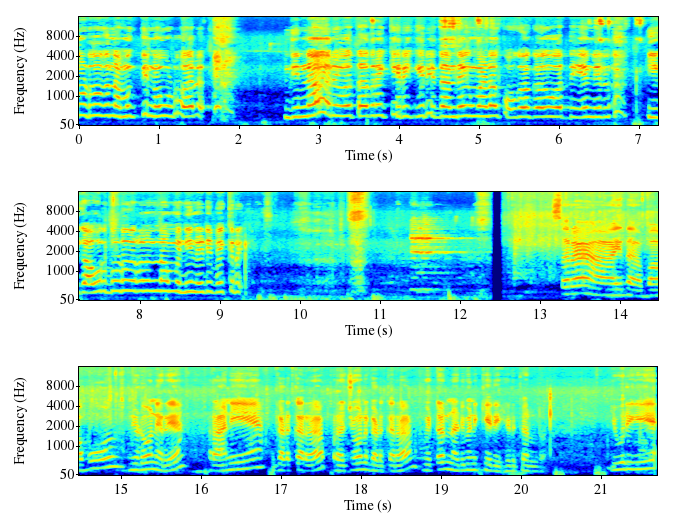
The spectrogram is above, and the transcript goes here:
ದುಡ್ದು ನಮಗ್ ತಿನ್ನೋ ಹುಡುವಾರ ದಿನ ಅರಿವತ್ತಾದ್ರೆ ಕಿರಿಕಿರಿ ದಂಧೆಗೆ ಮಾಡಕ್ ಹೋಗಾಕ ಏನಿಲ್ಲ. ಈಗ ಅವ್ರು ದುಡಿದ್ರ ನಮ್ಮ ಮನಿ ನಡಿಬೇಕ್ರಿ. ಸರ ಇದು ಬಾಬು ನಿಡೋನೆ ರೀ ರಾಣಿ ಗಡ್ಕರ ಪ್ರಜ್ವಲ್ ಗಡ್ಕರ ವಿಠಲ್ ನಡುವಿನಕೇರಿ ಹಿಡ್ಕಲ್ರ. ಇವ್ರಿಗೆ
